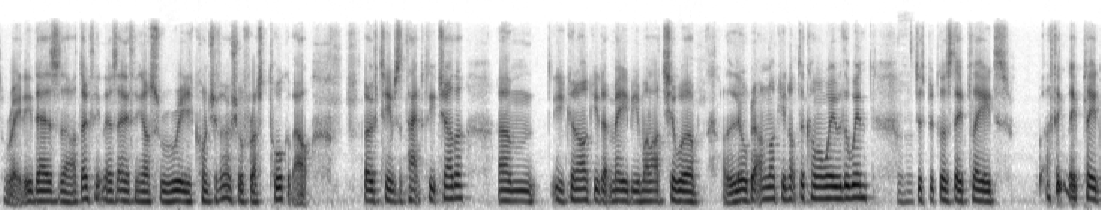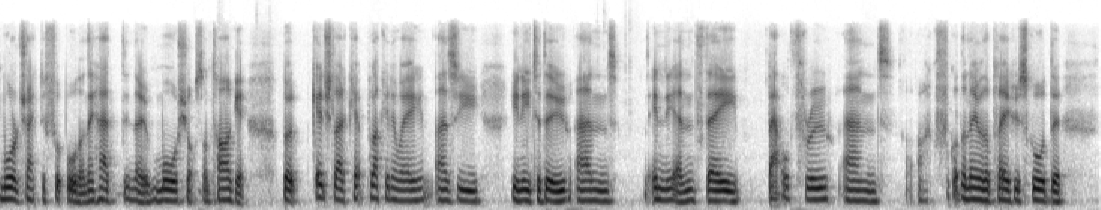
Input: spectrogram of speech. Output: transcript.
Really, there's uh, I don't think there's anything else really controversial for us to talk about. Both teams attacked each other. Um, you can argue that maybe Malatya were a little bit unlucky not to come away with the win, just because they played. I think they played more attractive football and they had you know more shots on target, but Gençler kept plucking away as you you need to do, and in the end they battled through. And I forgot the name of the player who scored the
